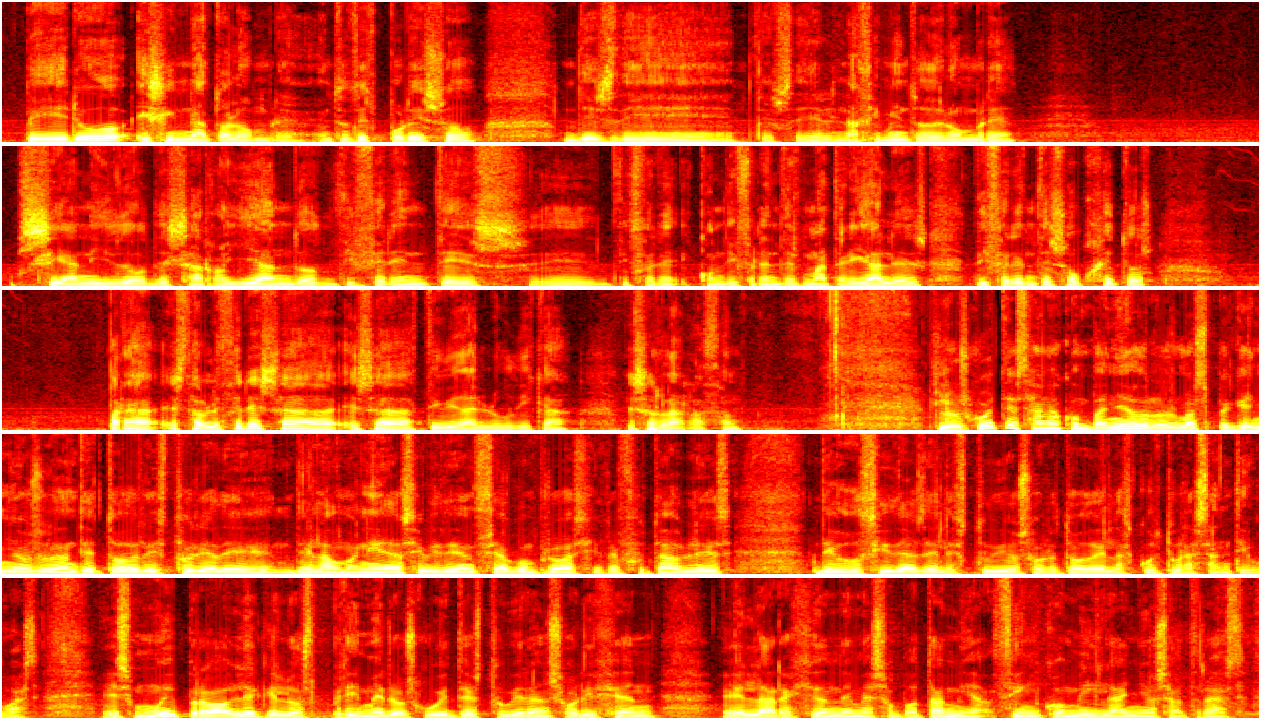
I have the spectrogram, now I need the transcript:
pero es innato al hombre. Entonces por eso desde, desde el nacimiento del hombre se han ido desarrollando diferentes, eh, con diferentes materiales, diferentes objetos para establecer esa, esa actividad lúdica. Esa es la razón. Los juguetes han acompañado a los más pequeños durante toda la historia de, la humanidad, se evidencia con pruebas irrefutables deducidas del estudio sobre todo de las culturas antiguas. Es muy probable que los primeros juguetes tuvieran su origen en la región de Mesopotamia, 5.000 años atrás.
